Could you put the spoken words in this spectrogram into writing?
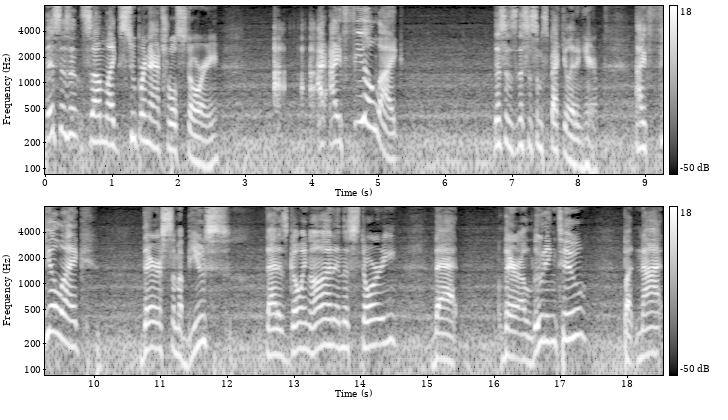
this isn't some like supernatural story. I, I, I feel like this is this is some speculating here. I feel like there's some abuse that is going on in this story that they're alluding to, but not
